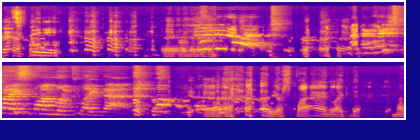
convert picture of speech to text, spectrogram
That's cool. I wish my swan looked like that. Yeah, your spine like that. My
